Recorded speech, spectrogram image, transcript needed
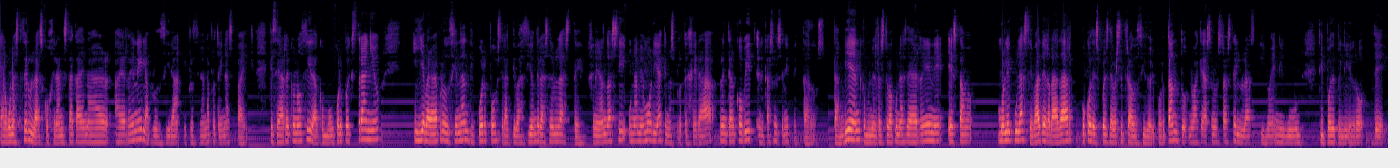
algunas células cogerán esta cadena ARN y la producirán, y producirán la proteína Spike, que será reconocida como un cuerpo extraño y llevará a la producción de anticuerpos y la activación de las células T, generando así una memoria que nos protegerá frente al COVID en el caso de ser infectados. También, como en el resto de vacunas de ARN, esta molécula se va a degradar poco después de haberse traducido y por tanto no va a quedarse en nuestras células y no hay ningún tipo de peligro de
